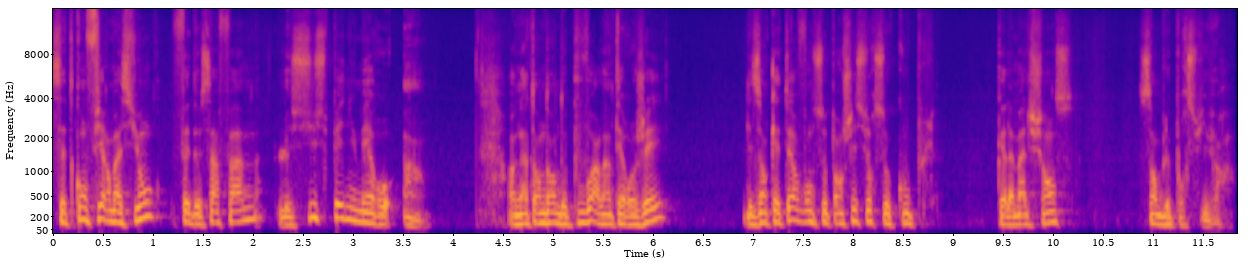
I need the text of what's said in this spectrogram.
Cette confirmation fait de sa femme le suspect numéro un. En attendant de pouvoir l'interroger, les enquêteurs vont se pencher sur ce couple que la malchance semble poursuivre.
